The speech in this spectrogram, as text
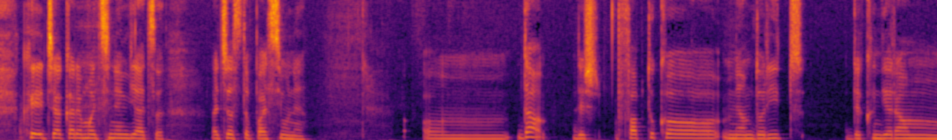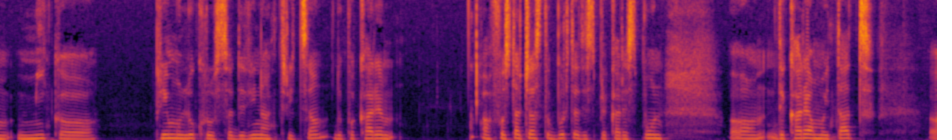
că e cea care mă ține în viață, această pasiune. Um, da, deci faptul că mi-am dorit de când eram mică primul lucru să devin actriță, după care a fost această burtă despre care spun uh, de care am uitat, uh,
